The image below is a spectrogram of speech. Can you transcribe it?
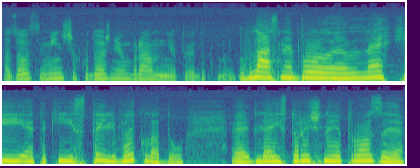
а зовсім інше художнє обрамлення тої документалістики. Власне, бо е, легкий е, такий стиль викладу для історичної прози.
